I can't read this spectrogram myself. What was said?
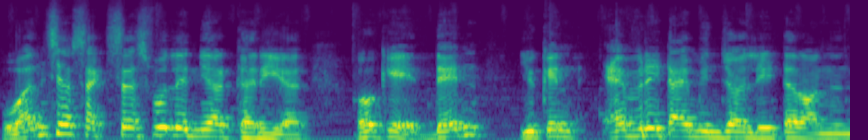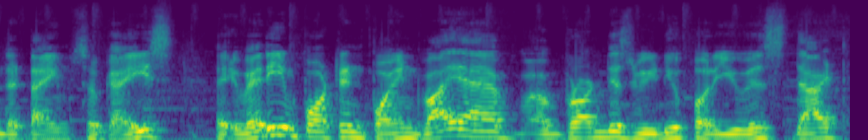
once you're successful in your career, okay, okay then you can every time enjoy later on in the time so guys a very important point why i have uh, brought this video for you is that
